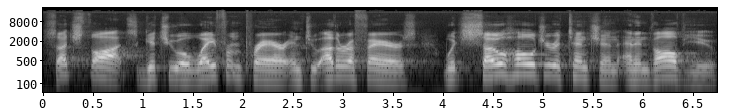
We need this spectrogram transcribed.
Such thoughts get you away from prayer into other affairs which so hold your attention and involve you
